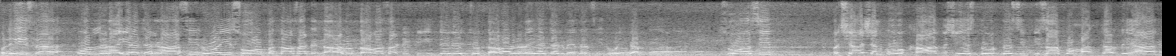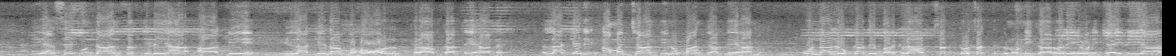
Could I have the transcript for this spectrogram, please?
ਪੁਲਿਸ ਦਾ ਉਹ ਲੜਾਈਆ ਝਗੜਾ ਅਸੀਂ ਰੋਜ਼ ਹੀ 100 ਬੰਦਾ ਸਾਡੇ ਨਾਲ ਹੁੰਦਾ ਵਾ, ਸਾਡੀ ਟੀਮ ਦੇ ਵਿੱਚ ਹੁੰਦਾ ਵਾ, ਲੜਾਈਆ ਝਗੜੇ ਤਾਂ ਅਸੀਂ ਰੋਜ਼ ਕਰਦੇ ਹਾਂ ਸੋ ਅਸੀਂ ਪ੍ਰਸ਼ਾਸਨ ਕੋ ਖਾਸ ਵਿਸ਼ੇਸ਼ ਤੌਰ ਤੇ ਸੀਪੀ ਸਾਹਿਬ ਕੋ ਮੰਗ ਕਰਦੇ ਹਾਂ ਕਿ ਐਸੇ ਗੁੰਡਾ ਅਨਸਰ ਜਿਹੜੇ ਆ ਆ ਕੇ ਇਲਾਕੇ ਦਾ ਮਾਹੌਲ ਖਰਾਬ ਕਰਦੇ ਹਨ। ਇਲਾਕੇ ਦੀ ਅਮਨ ਸ਼ਾਂਤੀ ਨੂੰ ਭੰਗ ਕਰਦੇ ਹਨ। ਉਹਨਾਂ ਲੋਕਾਂ ਦੇ ਬਰਖਲਾਫ ਸਖਤ ਤੋਂ ਸਖਤ ਕਾਨੂੰਨੀ ਕਾਰਵਾਈ ਹੋਣੀ ਚਾਹੀਦੀ ਆ।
